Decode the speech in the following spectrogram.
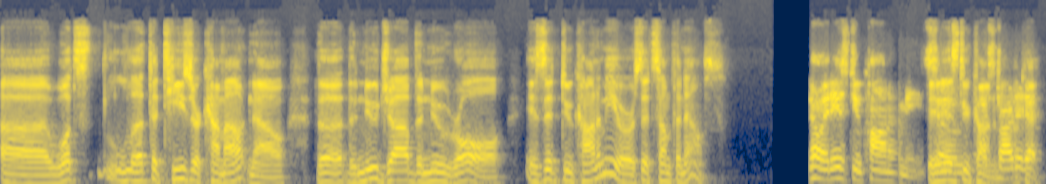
uh, let's let the teaser come out now. The the new job, the new role. Is it Doconomy or is it something else? No, it is Doconomy. It so is Doconomy. I started okay. at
